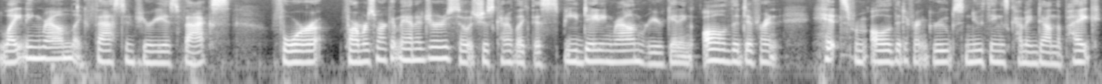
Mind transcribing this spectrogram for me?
lightning round, like fast and furious facts for farmers market managers. So it's just kind of like this speed dating round where you're getting all of the different hits from all of the different groups, new things coming down the pike,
